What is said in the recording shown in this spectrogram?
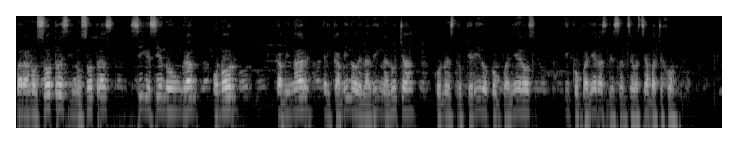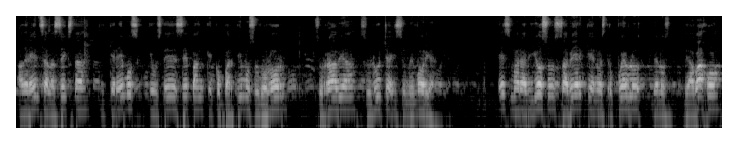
Para nosotros y nosotras sigue siendo un gran honor caminar el camino de la digna lucha con nuestros queridos compañeros y compañeras de San Sebastián Bachajón. Adherencia a la sexta y queremos que ustedes sepan que compartimos su dolor, su rabia, su lucha y su memoria. Es maravilloso saber que en nuestro pueblo de los de abajo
